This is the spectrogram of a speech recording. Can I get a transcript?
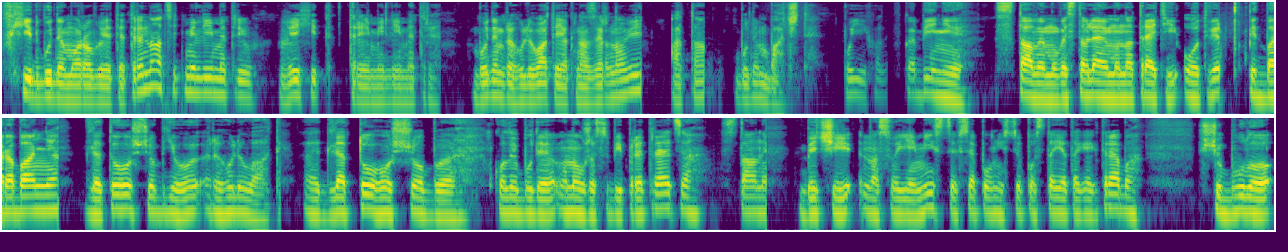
Вхід будемо робити 13 мм, вихід 3 мм. Будемо регулювати як на зернові, а там будемо бачити. Поїхали. В кабіні ставимо, виставляємо на третій отвір під барабання для того, щоб його регулювати. Е, Для того, щоб е, коли буде, воно вже собі притреться, стане бичі на своє місце, все повністю постає так, як треба. Щоб було,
